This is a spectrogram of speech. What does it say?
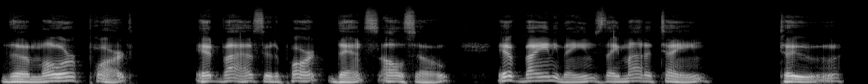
the more part advised to depart thence also, if by any means they might attain to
